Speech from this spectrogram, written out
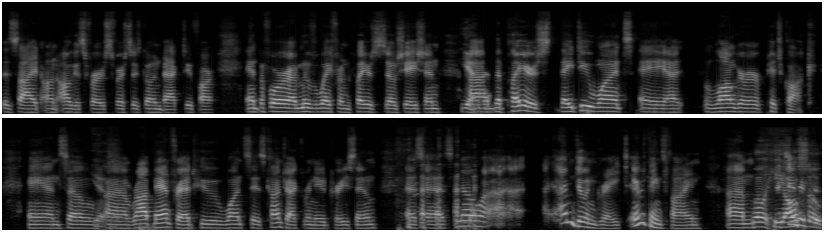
decide on August 1st versus going back too far. And before I move away from the Players Association, yeah. Uh, the players, they do want a, a uh, longer pitch clock. And so yes. uh, Rob Manfred, who wants his contract renewed pretty soon, uh, says, "No, I, am doing great. Everything's fine." Um, well, he also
